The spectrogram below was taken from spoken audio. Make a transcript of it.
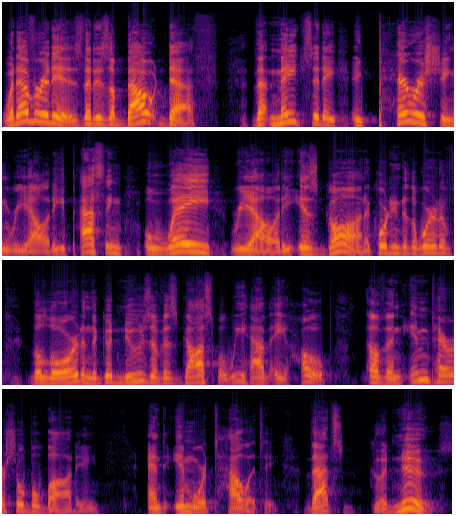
Whatever it is that is about death, that makes it a, a perishing reality, passing away reality, is gone. According to the word of the Lord and the good news of his gospel, we have a hope of an imperishable body and immortality. That's good news.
